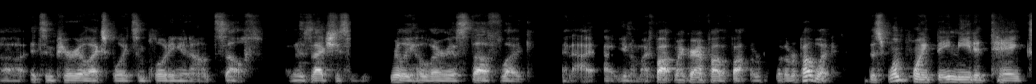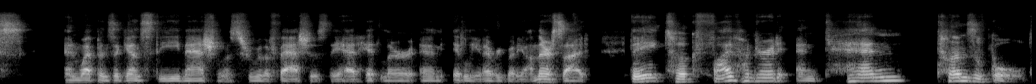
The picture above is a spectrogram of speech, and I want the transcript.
uh, its imperial exploits imploding in on itself. And there's actually some really hilarious stuff like, and I, I you know, my my grandfather fought for the Republic. This one point, they needed tanks and weapons against the nationalists who were the fascists. They had Hitler and Italy and everybody on their side. They took 510 tons of gold,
